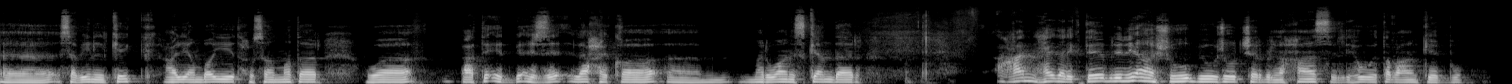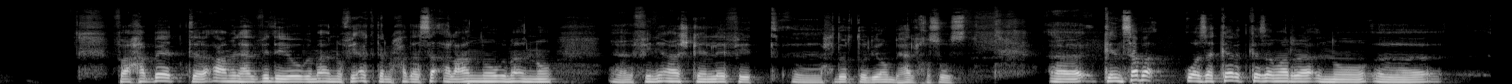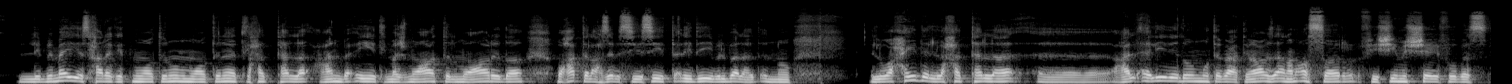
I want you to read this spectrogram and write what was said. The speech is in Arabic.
آه، سابين الكيك علي مبيض حسام مطر وبعتقد بأجزاء لاحقة مروان اسكندر عن هذا الكتاب لنقاشه بوجود شربل نحاس اللي هو طبعا كاتبه. فحبيت أعمل هالفيديو بما إنه في أكثر من حدا سأل عنه بما إنه آه، في نقاش كان لافت آه، حضرته اليوم بهالخصوص. كان سبق وذكرت كذا مرة إنه اللي بيميز حركة مواطنون ومواطنات لحد هلأ عن بقية المجموعات المعارضة وحتى الأحزاب السياسية التقليدية بالبلد إنه الوحيد اللي حتى هلأ آه على القليل دون متابعتي. ما بعرف إذا أنا مقصر في شيء مش شايفه بس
